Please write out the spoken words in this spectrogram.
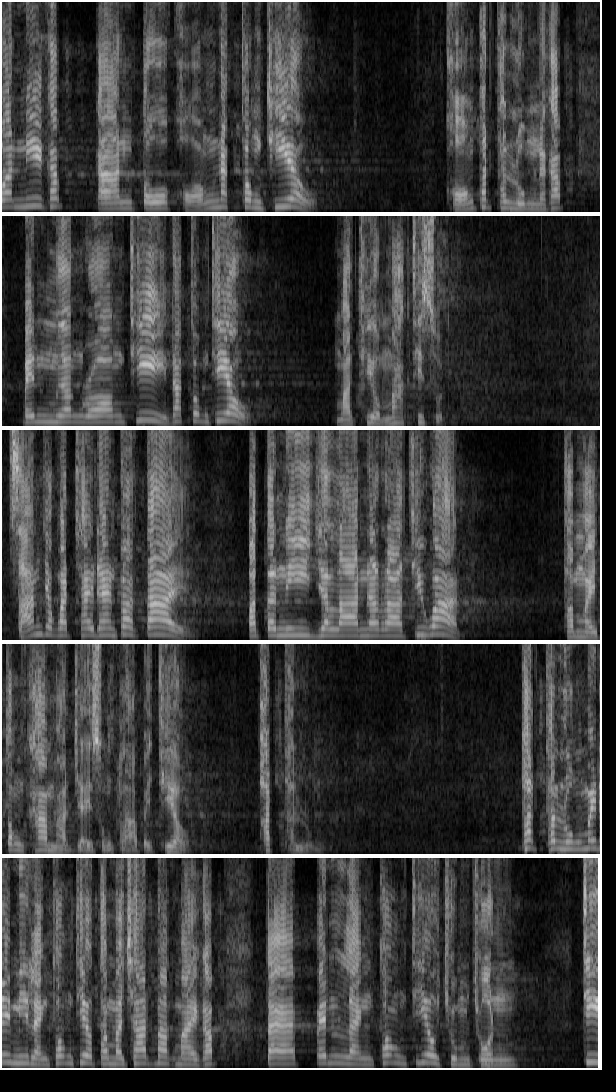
วันนี้ครับการโตของนักท่องเที่ยวของพัทลุงนะครับ เป็นเมืองรองที่นักท่องเที่ยวมาเที่ยวมากที่สุดสามจังหวัดชายแดนภาคใต้ ปัตตานียะลานราธิวาส ทำไมต้องข้ามหาดใหญ่สงขลาไปเที่ยว พัทลุง พัทลุงไม่ได้มีแหล่งท่องเที่ยวธรรมชาติมากมายครับ แต่เป็นแหล่งท่องเที่ยวชุมชนที่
